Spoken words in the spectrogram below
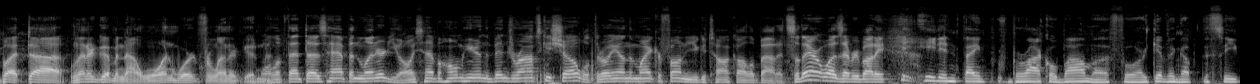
But uh, Leonard Goodman. Now one word for Leonard Goodman. Well, if that does happen, Leonard, you always have a home here in the Ben Joravsky Show. We'll throw you on the microphone and you can talk all about it. So there it was, everybody. He, he didn't thank Barack Obama for giving up the seat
